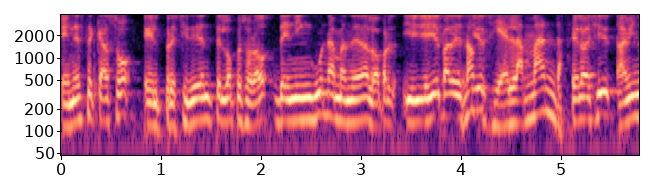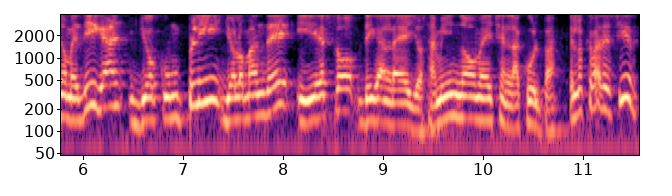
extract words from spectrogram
En este caso, el presidente López Obrador de ninguna manera lo va Y él va a decir... No, pues si él la manda. Él va a decir, a mí no me digan, yo cumplí, yo lo mandé y esto díganle a ellos. A mí no me echen la culpa. Es lo que va a decir.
